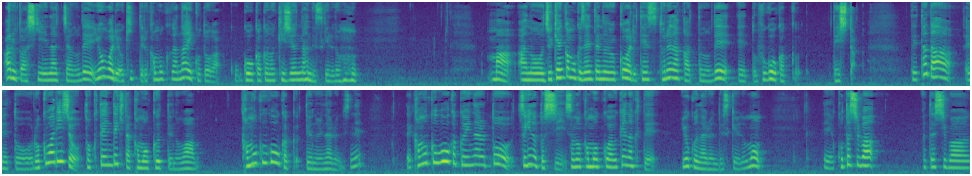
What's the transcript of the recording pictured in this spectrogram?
あると足切りになっちゃうので4割を切ってる科目がないことがこう合格の基準なんですけれどもまああの受験科目全体の6割点数取れなかったので、えっと不合格でした。でただ、えっと6割以上得点できた科目っていうのは科目合格っていうのになるんですね。で科目合格になると次の年その科目は受けなくてよくなるんですけれども、えー今年は私は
